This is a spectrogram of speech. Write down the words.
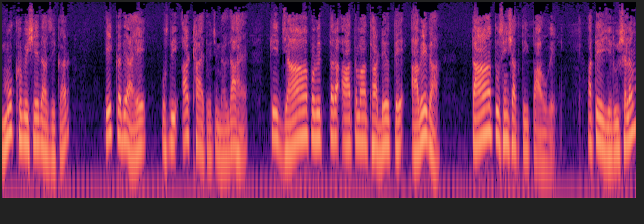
ਮੁੱਖ ਵਿਸ਼ੇ ਦਾ ਜ਼ਿਕਰ ਇੱਕ ਅਧਿਆਏ ਉਸ ਦੀ 8 ਆਇਤ ਵਿੱਚ ਮਿਲਦਾ ਹੈ ਕਿ ਜਾਂ ਪਵਿੱਤਰ ਆਤਮਾ ਤੁਹਾਡੇ ਉੱਤੇ ਆਵੇਗਾ, ਤਾਂ ਤੁਸੀਂ ਸ਼ਕਤੀ ਪਾਓਗੇ। ਅਤੇ ਯਰੂਸ਼ਲਮ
